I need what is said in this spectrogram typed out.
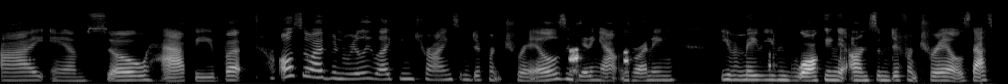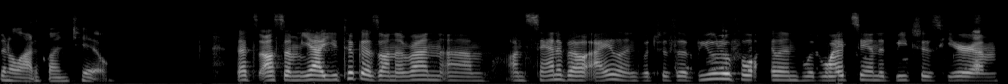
I am so happy. But also, I've been really liking trying some different trails and getting out and running, even maybe even walking on some different trails. That's been a lot of fun too. That's awesome. Yeah, you took us on a run um, on Sanibel Island, which is a beautiful island with white sanded beaches here um,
